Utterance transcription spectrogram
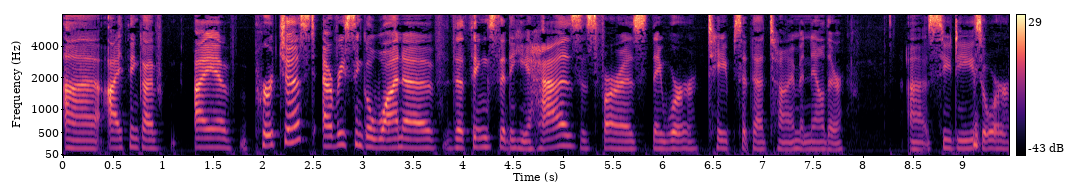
uh, I think I've I have purchased every single one of the things that he has, as far as they were tapes at that time, and now they're uh, CDs or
